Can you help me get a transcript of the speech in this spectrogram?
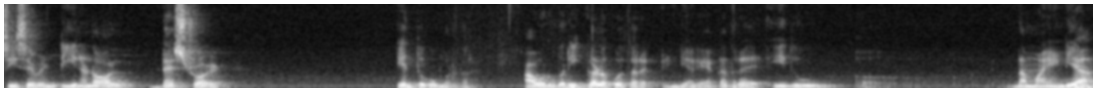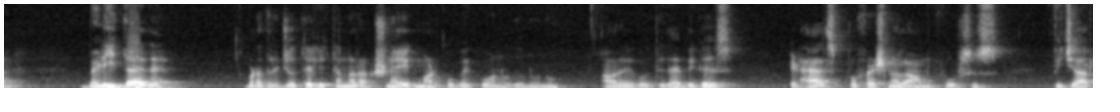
C seventeen and all destroyed ಏನು ತೊಗೊಂಬರ್ತಾರೆ? ಅವ್ರು ಬರೀ ಕಳ್ಕೊತಾರೆ ಇಂಡಿಯಾಗೆ ಯಾಕಂದರೆ ಇದು ನಮ್ಮ ಇಂಡಿಯಾ ಬೆಳೀತಾ ಇದೆ, ಬಟ್ ಅದ್ರ ಜೊತೆಲಿ ತನ್ನ ರಕ್ಷಣೆ ಹೇಗೆ ಮಾಡ್ಕೋಬೇಕು ಅನ್ನೋದನ್ನು ಅವ್ರಿಗೆ ಗೊತ್ತಿದೆ because it has professional arm forces which are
